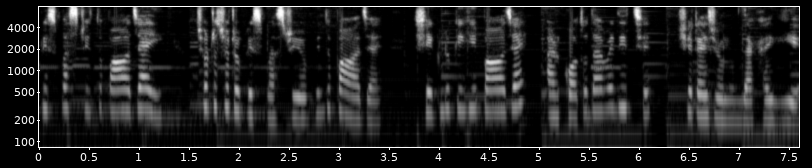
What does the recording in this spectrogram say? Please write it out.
ক্রিসমাস ট্রি তো পাওয়া যায়ই, ছোট ছোট ক্রিসমাস ট্রিও কিন্তু পাওয়া যায়। সেগুলো কি কি পাওয়া যায় আর কত দামে দিচ্ছে সেটাই চলুন দেখাই গিয়ে।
